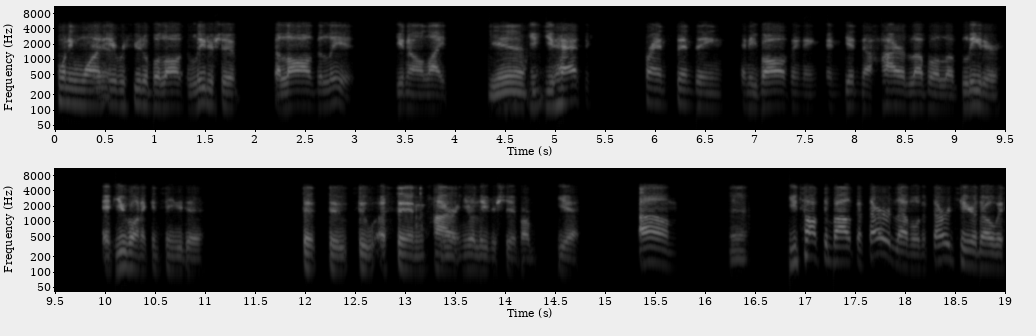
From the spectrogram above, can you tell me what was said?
21 Yeah. irrefutable laws of leadership, the law of the lid. You know, like Yeah. you, you had to keep transcending and evolving and, and getting a higher level of leader if you're going to continue to to to to ascend higher in your leadership. Or yeah, um, Yeah. You talked about the third level. The third tier, though, is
